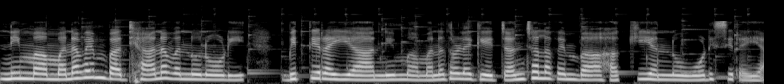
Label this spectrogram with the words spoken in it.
ನಿಮ್ಮ ಮನವೆಂಬ ಧ್ಯಾನವನ್ನು ನೋಡಿ, ಬಿತ್ತಿರಯ್ಯ, ನಿಮ್ಮ ಮನದೊಳಗೆ ಚಂಚಲವೆಂಬ ಹಕ್ಕಿಯನ್ನು ಓಡಿಸಿರಯ್ಯ.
